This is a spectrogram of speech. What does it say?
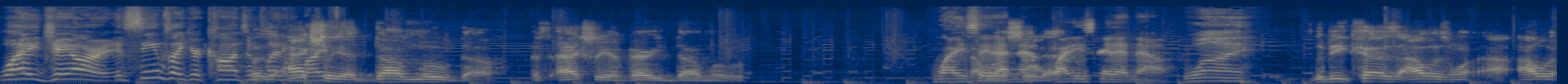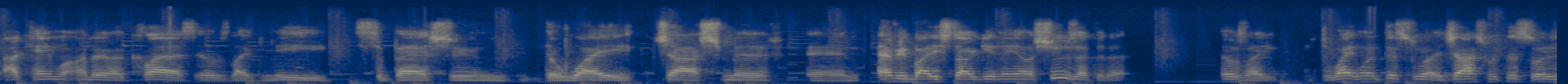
Well, hey, Jr. It seems like you're It was contemplating actually life. a dumb move, though. It's actually a very dumb move why do you say will that say now? that. Why do you say that now? Why? because I was one- I, I, I came under a class. It was like me, Sebastian, Dwight, Josh Smith, and everybody started getting their own shoes after that. It was like Dwight went this way, Josh went this way.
